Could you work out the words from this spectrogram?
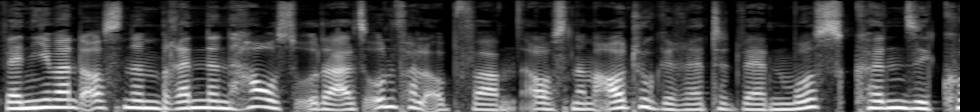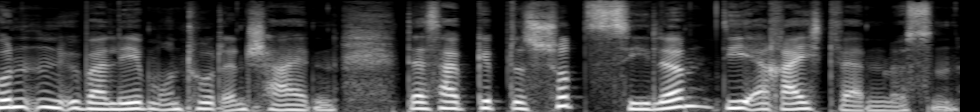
Wenn jemand aus einem brennenden Haus oder als Unfallopfer aus einem Auto gerettet werden muss, können Sekunden über Leben und Tod entscheiden. Deshalb gibt es Schutzziele, die erreicht werden müssen.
